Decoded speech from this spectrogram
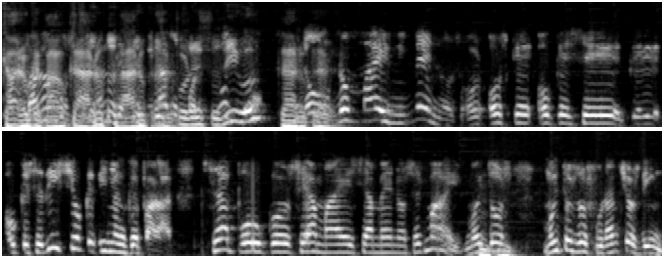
Claro que pagamos, claro, claro, claro. Por, eso digo, claro, non, claro. Non máis ni menos os, os que o que se que, o que se dixo que tiñan que pagar. Sea pouco, sea máis, sea menos, es máis. Moitos uh -huh. moitos dos furanchos din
